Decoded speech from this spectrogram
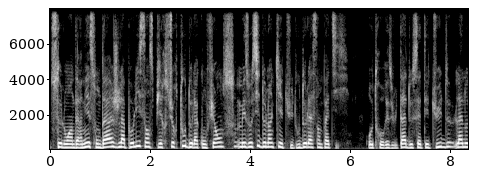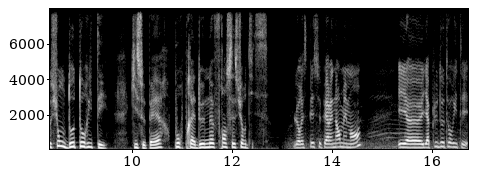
Selon un dernier sondage, la police inspire surtout de la confiance, mais aussi de l'inquiétude ou de la sympathie. Autre résultat de cette étude, la notion d'autorité, qui se perd pour près de 9 Français sur 10 le respect se perd énormément et il euh, n'y a plus d'autorité.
